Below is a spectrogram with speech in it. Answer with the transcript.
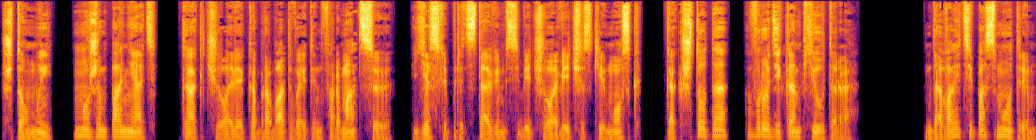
что мы можем понять, как человек обрабатывает информацию, если представим себе человеческий мозг как что-то вроде компьютера. Давайте посмотрим,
